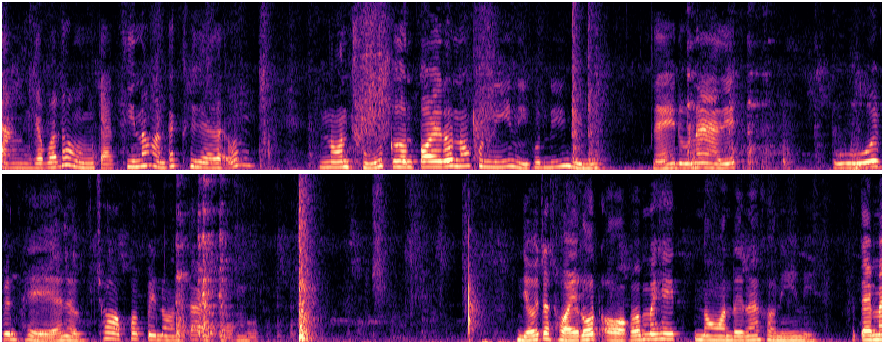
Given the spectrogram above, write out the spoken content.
ตังจะว่าลงจากที่นอนตักเทือแหละโอ้ยนอนถูเกินไปแล้วเนาะคนนี้หนีคนนี้หนีไหนดูหน้าดิโอ้ยเป็นแผลเนี่ยชอบเข้าไปนอนใต้ท้องรถเดี๋ยวจะถอยรถออกแล้วไม่ให้นอนเลยนะคราวนี้นี่เข้าใจไหม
